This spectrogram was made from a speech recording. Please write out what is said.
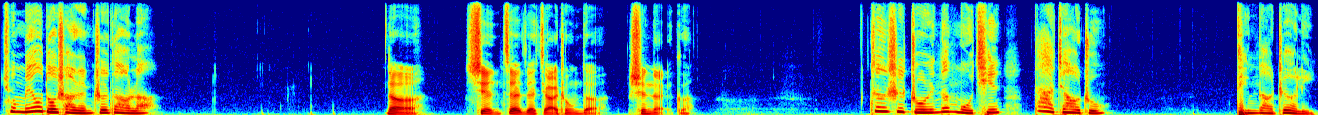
就没有多少人知道了。”那现在在家中的是哪个？正是主人的母亲大教主。听到这里，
